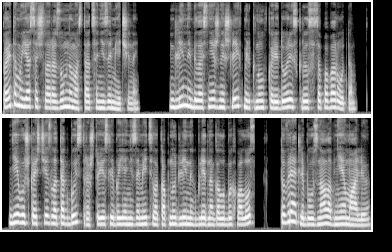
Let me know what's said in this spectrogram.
поэтому я сочла разумным остаться незамеченной. Длинный белоснежный шлейф мелькнул в коридоре и скрылся за поворотом. Девушка исчезла так быстро, что если бы я не заметила копну длинных бледно-голубых волос, то вряд ли бы узнала в ней Амалию.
